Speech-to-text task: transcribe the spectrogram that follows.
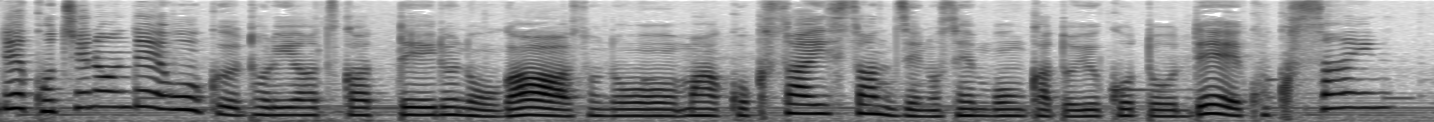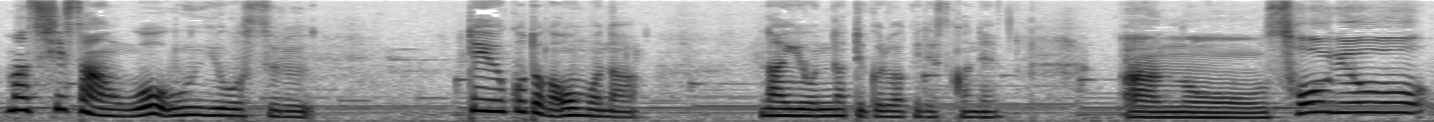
でこちらで多く取り扱っているのがその、まあ、国際資産税の専門家ということで国際、まあ、資産を運用するっていうことが主な内容になってくるわけですかね。あの創業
